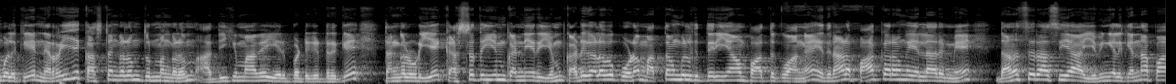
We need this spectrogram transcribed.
உங்களுக்கு நிறைய கஷ்டங்களும் துன்பங்களும் அதிகமாகவே ஏற்பட்டுக்கிட்டு இருக்கு. தங்களுடைய கஷ்டத்தையும் கண்ணீரையும் கடுகளவு கூட மற்றவங்களுக்கு தெரியாமல் பார்த்துக்குவாங்க இதனால் பார்க்குறவங்க எல்லாருமே தனுசு ராசியா இவங்களுக்கு என்னப்பா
